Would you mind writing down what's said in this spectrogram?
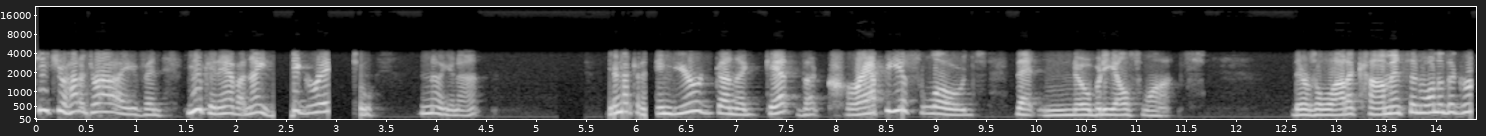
teach you how to drive, and you can have a nice big rig too. No, you're not. You're not gonna, and you're gonna get the crappiest loads that nobody else wants. There's a lot of comments in one of the groups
